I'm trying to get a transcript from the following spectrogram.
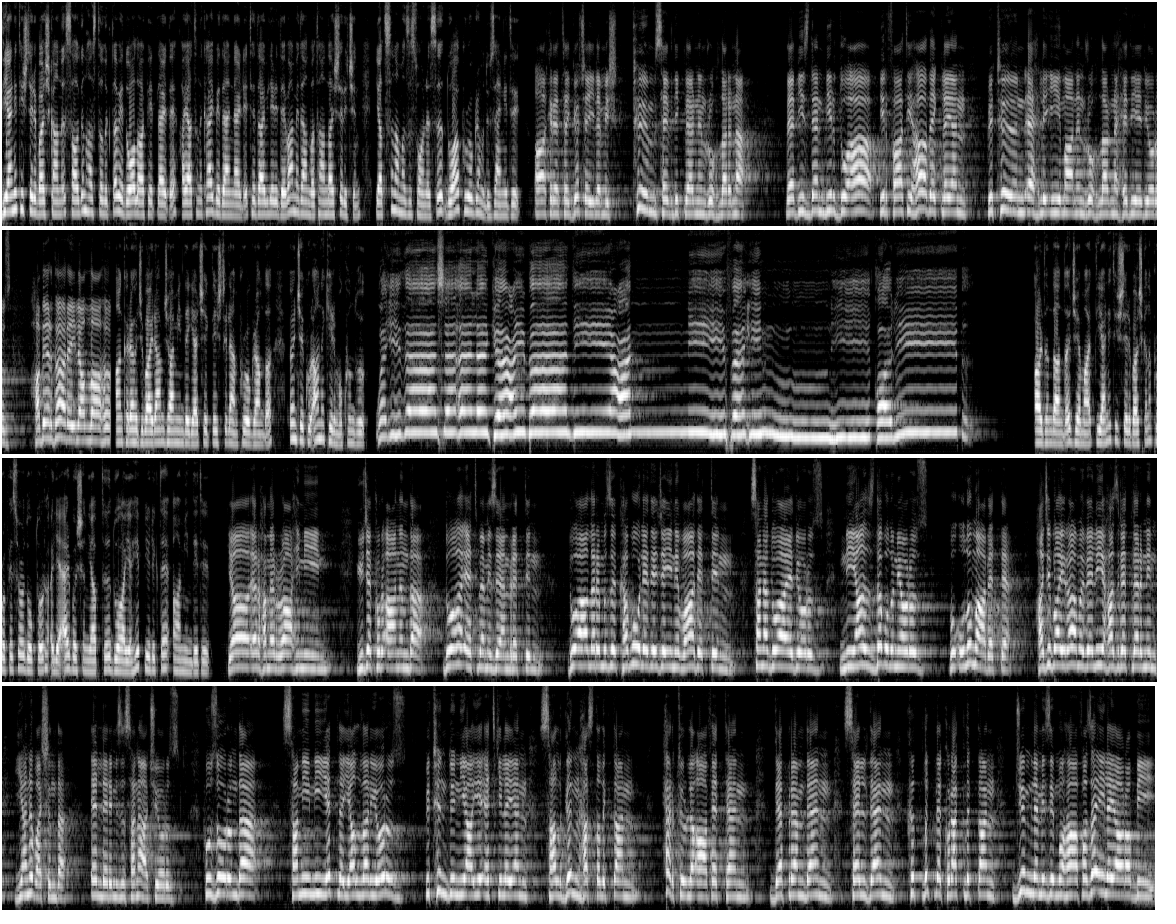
Diyanet İşleri Başkanlığı salgın hastalıkta ve doğal afetlerde hayatını kaybedenlerle tedavileri devam eden vatandaşlar için yatsı namazı sonrası dua programı düzenledi. ahirete göç eylemiş tüm sevdiklerinin ruhlarına ve bizden bir dua, bir Fatiha bekleyen bütün ehli imanın ruhlarına hediye ediyoruz Haberdar eyle Allah'ı. Ankara Hacı Bayram Camii'nde gerçekleştirilen programda önce Kur'an-ı Kerim okundu. وإذا سألك عبادي عني فإني قريب Ardından da cemaat Diyanet İşleri Başkanı Profesör Doktor Ali Erbaş'ın yaptığı duaya hep birlikte amin dedi. Ya Erhamer Rahimin, Yüce Kur'an'ında dua etmemizi emrettin. Dualarımızı kabul edeceğini vaat ettin. Sana dua ediyoruz, niyazda bulunuyoruz. Bu ulu mabette Hacı Bayram-ı Veli Hazretlerinin yanı başında ellerimizi sana açıyoruz. Huzurunda samimiyetle yalvarıyoruz bütün dünyayı etkileyen salgın hastalıktan, her türlü afetten, depremden, selden, kıtlık ve kuraklıktan cümlemizi muhafaza eyle ya Rabbi.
